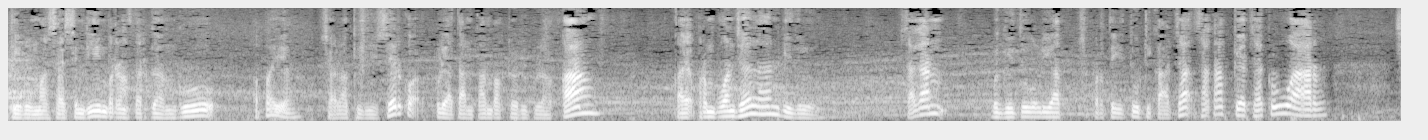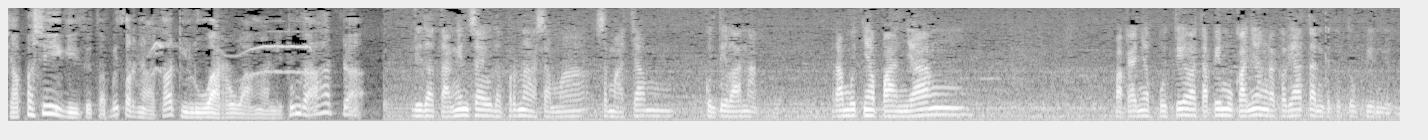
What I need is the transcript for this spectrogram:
di rumah saya sendiri pernah terganggu apa ya saya lagi nyisir kok kelihatan tampak dari belakang kayak perempuan jalan gitu loh. Saya kan begitu lihat seperti itu di kaca, saya kaget, saya keluar. Siapa sih gitu, tapi ternyata di luar ruangan itu nggak ada. Didatangin saya udah pernah sama semacam kuntilanak. Rambutnya panjang, pakainya putih lah, tapi mukanya nggak kelihatan ketutupin gitu.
